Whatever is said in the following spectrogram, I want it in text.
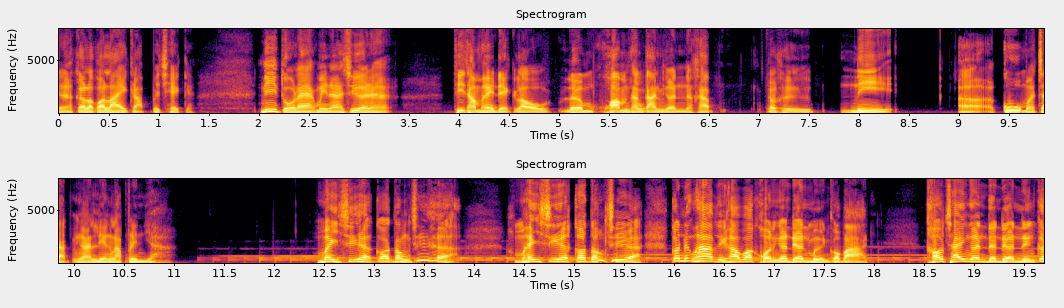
นะก็เราก็ไล่กลับไปเช็คหนี้ตัวแรกไม่น่าเชื่อนะฮะที่ทำให้เด็กเราเริ่มคว่ำทางการเงินนะครับ ก็คือหนี้กู้มาจัดงานเลี้ยงรับปริญญา ไม่เชื่อก็ต้องเชื่อ ไม่เชื่อก็ต้องเชื่อ ก็นึกภาพสิครับว่าคนเงินเดือนหมื่นกว่าบาทเขาใช้เงินเดือนเดือนหนึ่งก็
